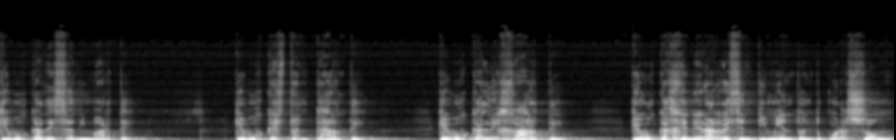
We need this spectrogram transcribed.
que busca desanimarte, que busca estancarte, que busca alejarte, que busca generar resentimiento en tu corazón.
